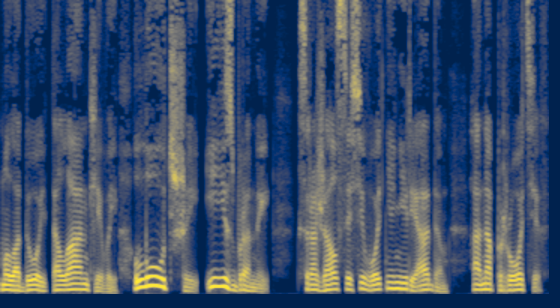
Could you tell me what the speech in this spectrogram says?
Молодой, талантливый, лучший, избранный сражался сегодня не рядом, а напротив,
